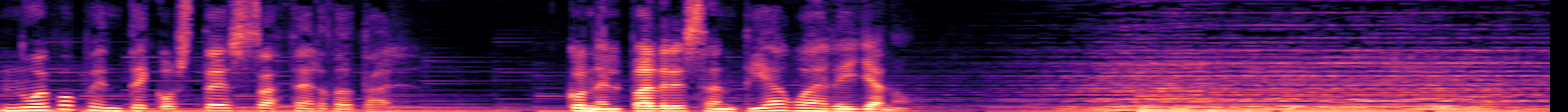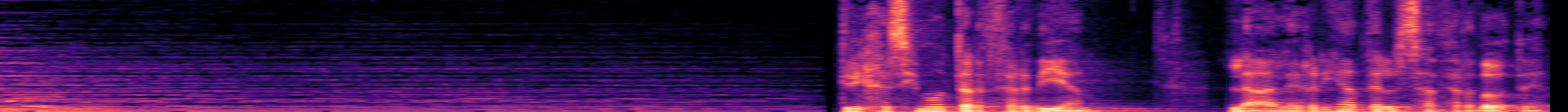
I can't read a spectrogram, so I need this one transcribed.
Nuevo Pentecostés Sacerdotal con el Padre Santiago Arellano. Trigésimo tercer día. La alegría del sacerdote.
